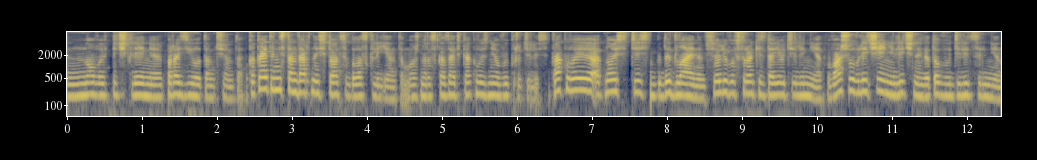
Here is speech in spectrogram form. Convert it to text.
новое впечатление, поразило там чем-то. Какая-то нестандартная ситуация была с клиентом. Можно рассказать, как вы из нее выкрутились. Как вы относитесь к дедлайнам, все ли вы в сроки сдаете или нет. Ваше увлечение личное, готовы вы делиться или нет.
